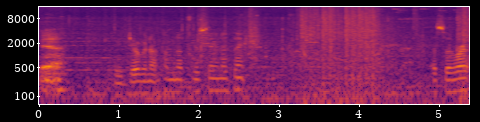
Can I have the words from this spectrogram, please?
Yeah. The Juggernaut coming up here soon, I think. That's the right.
